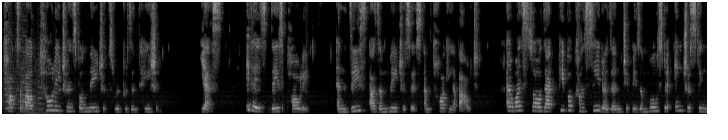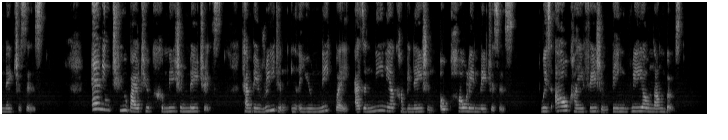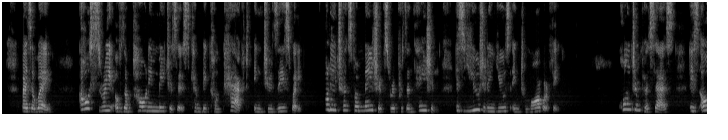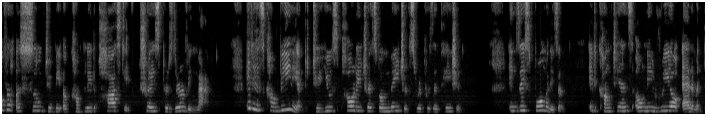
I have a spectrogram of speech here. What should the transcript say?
talks about Pauli transfer matrix representation. Yes, it is this Pauli, and these are the matrices I'm talking about. I once saw that people consider them to be the most interesting matrices. Any 2 by 2 Hermitian matrix can be written in a unique way as a linear combination of Pauli matrices, with all coefficients being real numbers. By the way, all three of the Pauli matrices can be compacted into this way. Pauli transfer matrix representation is usually used in tomography. Quantum process is often assumed to be a complete positive trace-preserving map. It is convenient to use Pauli transfer matrix representation. In this formalism, it contains only real element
